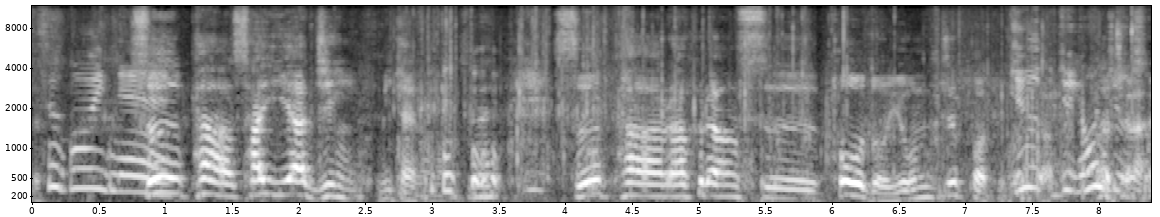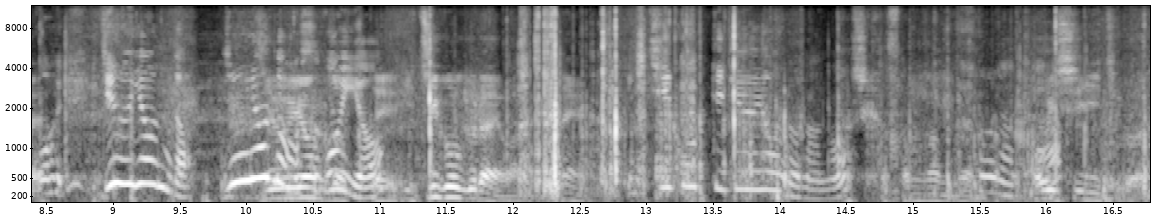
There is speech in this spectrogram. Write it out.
です。すごいね。スーパーサイヤ人みたいなもんですね。スーパーラフランス糖度40%って十言って四十すごい。十四度。十四度もすごいよ。14度っていちごぐらいはあってね。いちごって十四度なの？ちょっ確かそんなんだよそうなんだ。美味しいいちごはね。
